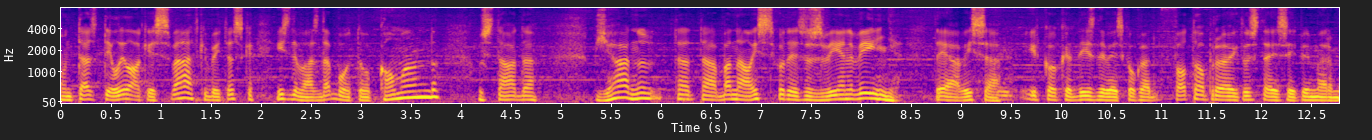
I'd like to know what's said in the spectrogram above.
un tas tie lielākie svētki bija tas, ka izdevās dabūt to komandu uz tāda, jā, nu, tā, tā banāli izsakoties uz viena viļņa tajā visā. Ir kaut kad izdevies kaut kādu fotoprojektu uztaisīt, piemēram,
